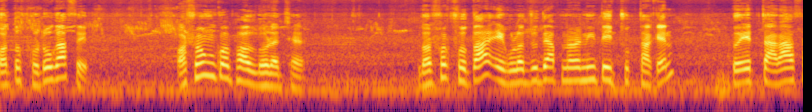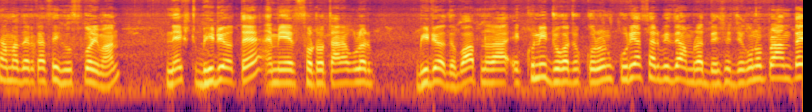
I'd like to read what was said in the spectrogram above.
কত ছোট গাছে অসংখ্য ফল ধরেছে। দর্শক, শ্রোতা, এগুলো যদি আপনারা নিতে ইচ্ছুক থাকেন, তো এর চারা আছে আমাদের কাছে হিউজ পরিমাণ। নেক্সট ভিডিওতে আমি এর ছোটো চারাগুলোর ভিডিও দেবো। আপনারা এক্ষুনি যোগাযোগ করুন। কুরিয়ার সার্ভিসে আমরা দেশের যে কোনো প্রান্তে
